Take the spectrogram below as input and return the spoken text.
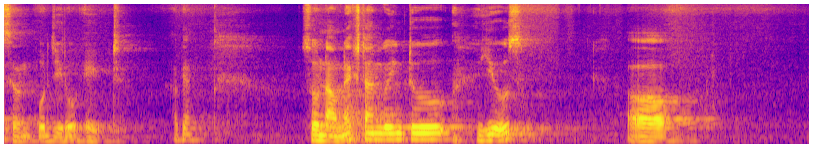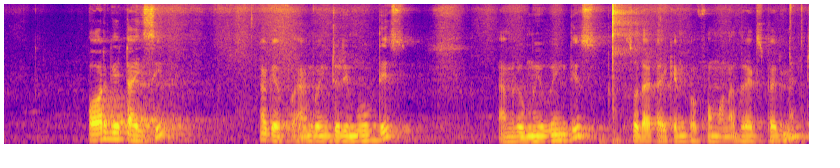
7408 okay so now next I'm going to use uh, OR gate IC okay I'm going to remove this. I'm removing this so that I can perform another experiment.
